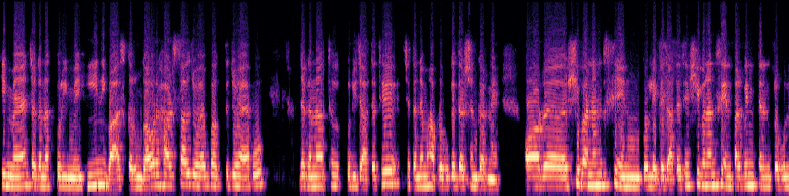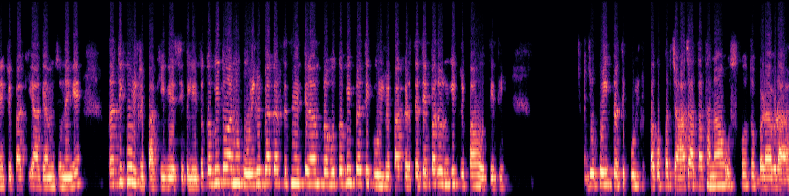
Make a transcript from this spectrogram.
कि मैं जगन्नाथपुरी में ही निवास करूँगा और हर साल जो है भक्त जो है वो जगन्नाथपुरी जाते थे चैतन्य महाप्रभु के दर्शन करने। और शिवानंद सेन उनको लेके जाते थे। शिवानंद सेन पर भी नित्यानंद प्रभु ने कृपा की, आगे हम सुनेंगे, प्रतिकूल कृपा की बेसिकली तो कभी तो अनुकूल कृपा करते थे, नित्यानंद प्रभु कभी प्रतिकूल कृपा करते थे, पर उनकी कृपा होती थी। जो कोई प्रतिकूल कृपा को पचा जाता था ना, उसको तो बड़ा बड़ा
